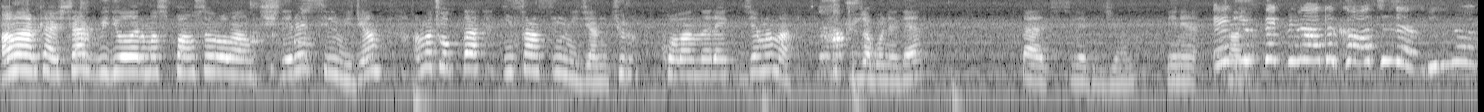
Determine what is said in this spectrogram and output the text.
Ama arkadaşlar videolarıma sponsor olan kişileri silmeyeceğim. Ama çok da insan silmeyeceğim. Türk olanları ekleyeceğim ama 300 abonede belki silebileceğim. Beni En yüksek binada katilim. Öldü.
